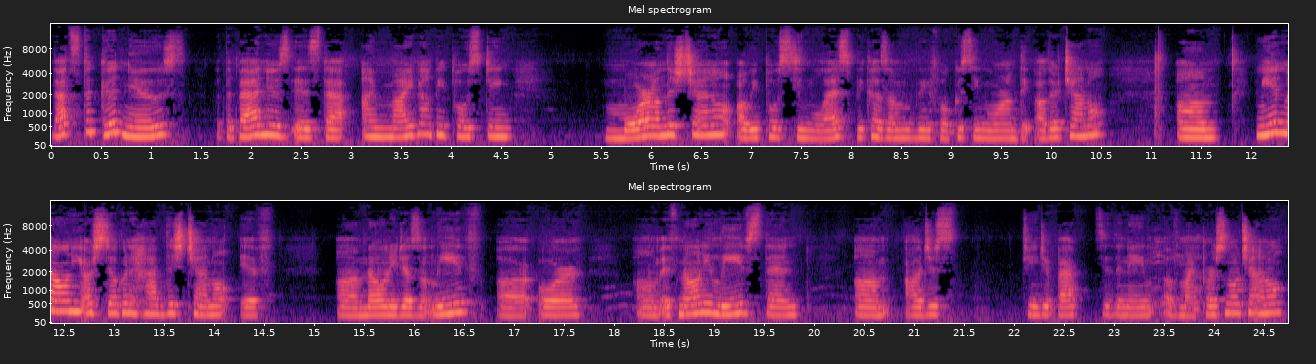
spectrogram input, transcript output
that's the good news. But the bad news is that I might not be posting more on this channel. I'll be posting less because I'm going to be focusing more on the other channel. Um, me and Melanie are still going to have this channel if um, Melanie doesn't leave uh, or um, if Melanie leaves then um, I'll just change it back to the name of my personal channel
